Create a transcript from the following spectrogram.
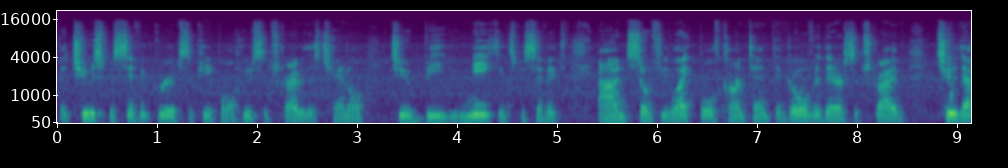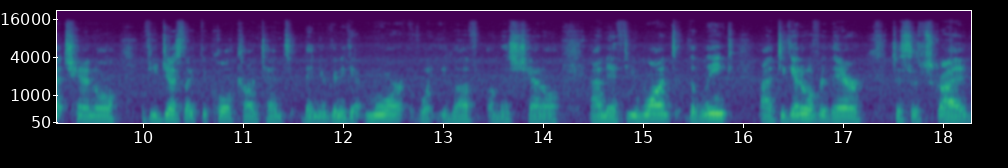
the two specific groups of people who subscribe to this channel to be unique and specific and so if you like both content then go over there subscribe to that channel if you just like the cult content then you're going to get more of what you love on this channel and if you want the link uh, to get over there to subscribe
